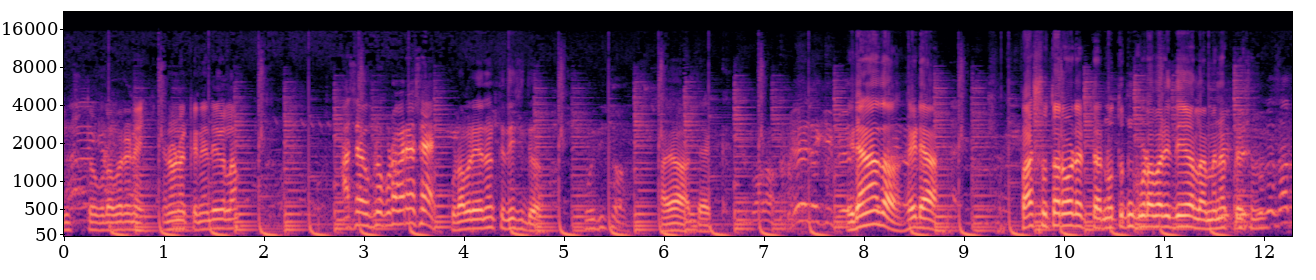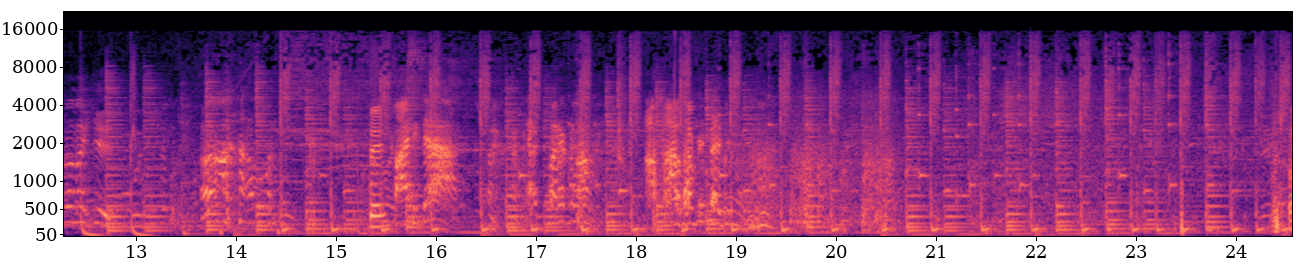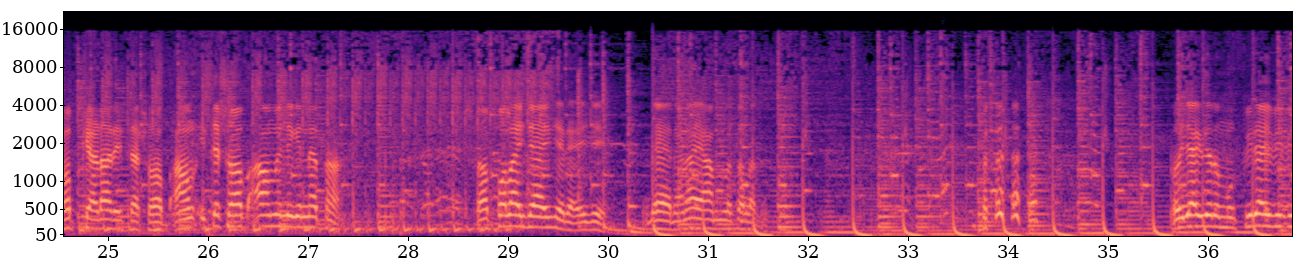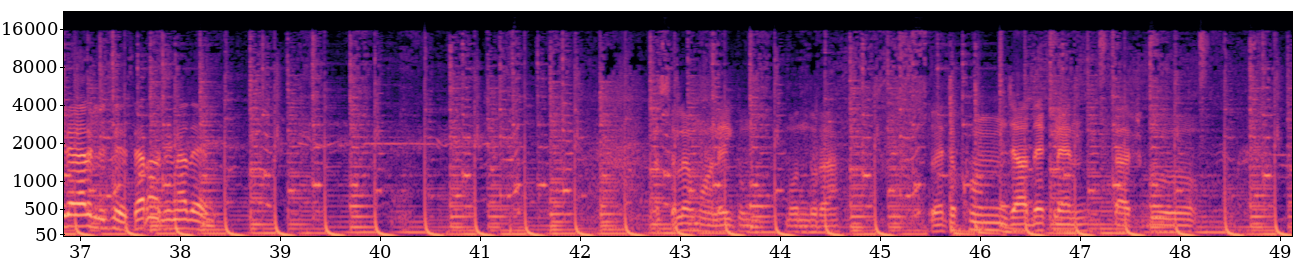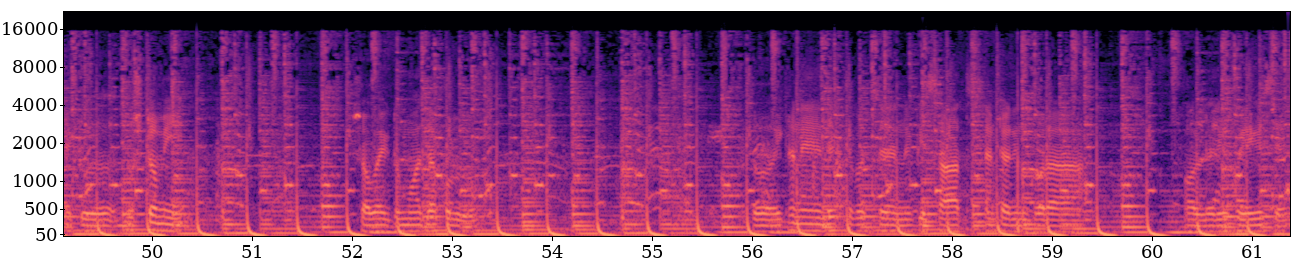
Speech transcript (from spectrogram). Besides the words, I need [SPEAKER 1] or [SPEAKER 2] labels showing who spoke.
[SPEAKER 1] ইঞ্চি তো গোড়া বাড়ি নাই। এন অনেক টেনে দিয়ে গেলাম?
[SPEAKER 2] আচ্ছা উপরে আছে?
[SPEAKER 1] দিয়েছি তো। হ্যাঁ দেখ। এটা না তো এটা। পাঁচশো তার অর্ডারটা নতুন দিয়ে গেলাম এন একটা সব ক্যাডার ইটা সব আম- ইতে সব আওয়ামী লীগের নেতা। সব রে, এই যে। না আমলা ওই যে একজন মুখ ফিরাই ফিরা গাড়ি লিছে স্যার না দেন। আসসালামু আলাইকুম, বন্ধুরা। তো এতক্ষণ যা দেখলেন তা শুধু একটু দুষ্টমি, সবাই একটু মজা করল। এখানে দেখতে পাচ্ছেন একটি সাত সেন্টারিং করা অলরেডি হয়ে গেছে।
